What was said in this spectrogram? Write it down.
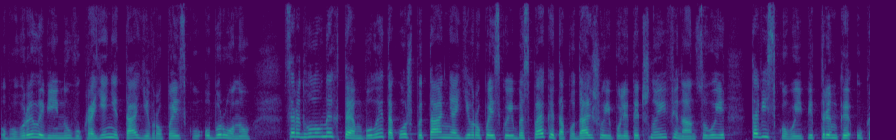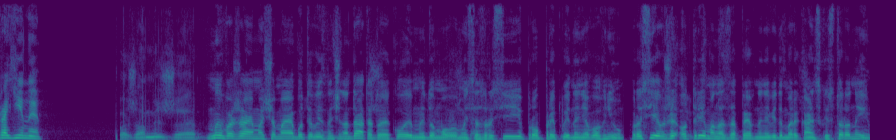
обговорили війну в Україні та європейську оборону. Серед головних тем були також питання європейської безпеки та подальшої політичної, фінансової та військової підтримки України. Ми вважаємо, що має бути визначена дата, до якої ми домовимося з Росією про припинення вогню. Росія вже отримала запевнення від американської сторони.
